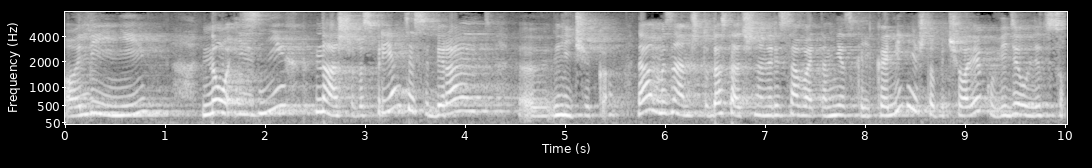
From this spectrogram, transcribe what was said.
э, линии, но из них наше восприятие собирает э, личико. Да? Мы знаем, что достаточно нарисовать там несколько линий, чтобы человек увидел лицо.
